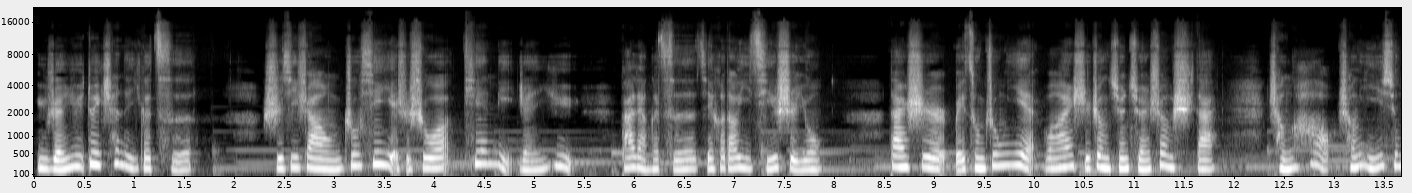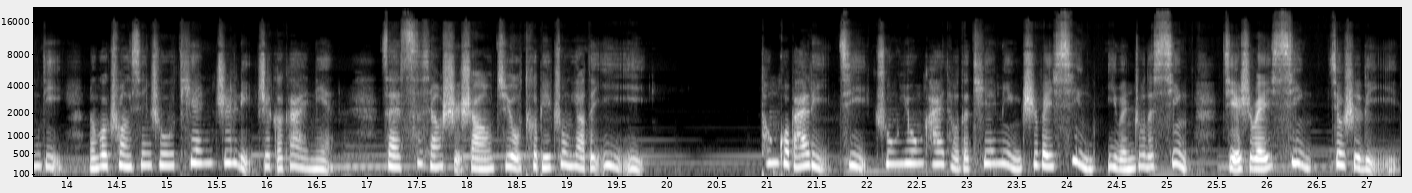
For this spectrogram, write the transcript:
与人欲对称的一个词。实际上，朱熹也是说“天理人欲”，把两个词结合到一起使用。但是，北宋中叶王安石政权全盛时代，程颢、程颐兄弟能够创新出“天之理”这个概念，在思想史上具有特别重要的意义。通过把《礼记》《中庸》开头的“天命之谓性”一文中的“性”解释为“性就是理”，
